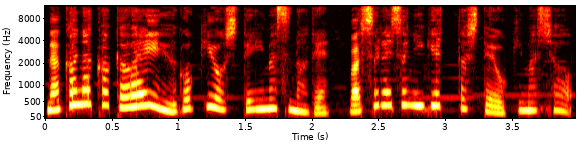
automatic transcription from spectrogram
なかなか可愛い動きをしていますので、忘れずにゲットしておきましょう。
